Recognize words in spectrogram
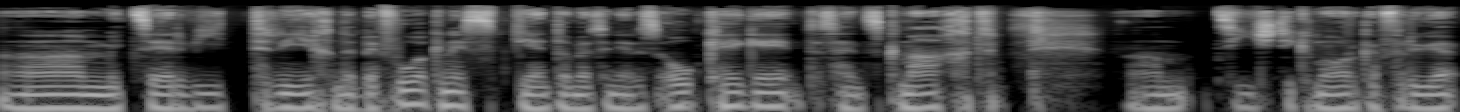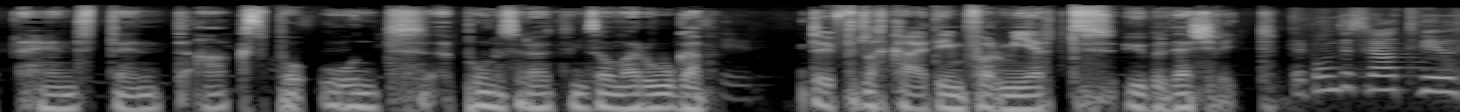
ähm, mit sehr weitreichenden Befugnissen. Die haben müssen ihr Okay geben. Das haben sie gemacht. Am Dienstagmorgen früh haben dann die AXPO und Bundesrätin Sommaruga die Öffentlichkeit informiert über den Schritt. Der Bundesrat will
